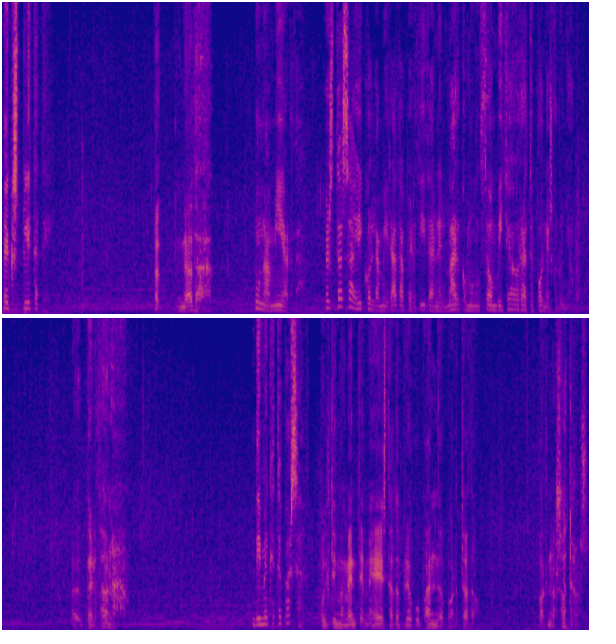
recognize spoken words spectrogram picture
Explícate. Ah, nada. Una mierda. Estás ahí con la mirada perdida en el mar como un zombie y ahora te pones gruñón. Eh, perdona. Dime qué te pasa. Últimamente me he estado preocupando por todo. Por nosotros.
